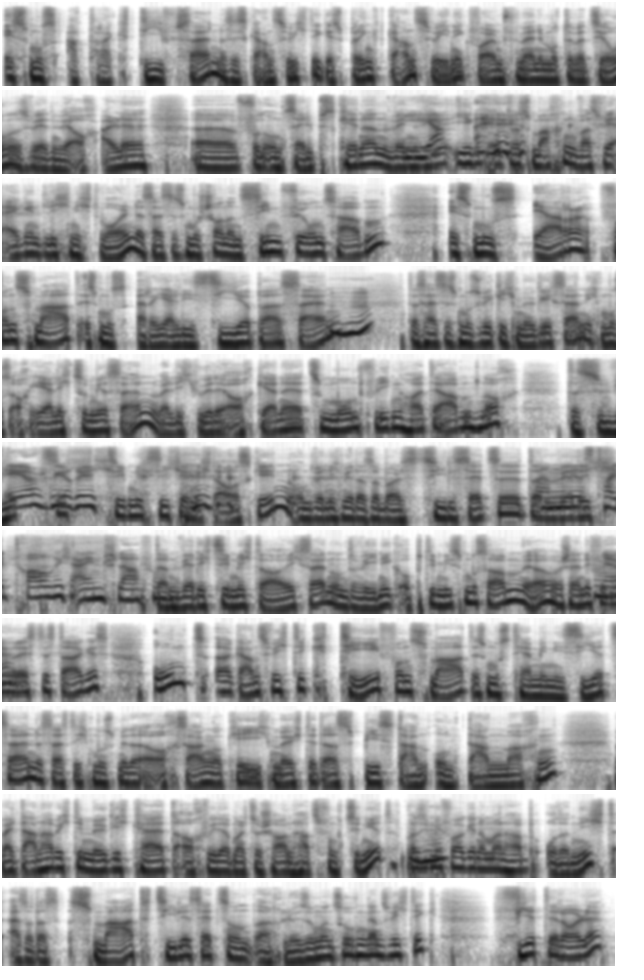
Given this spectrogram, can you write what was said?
Es muss attraktiv sein, das ist ganz wichtig. Es bringt ganz wenig, vor allem für meine Motivation, das werden wir auch alle äh, von uns selbst kennen, wenn ja. wir irgendetwas machen, was wir eigentlich nicht wollen. Das heißt, es muss schon einen Sinn für uns haben. Es muss R von Smart, es muss realisierbar sein. Mhm. Das heißt, es muss wirklich möglich sein. Ich muss auch ehrlich zu mir sein, weil ich würde auch gerne zum Mond fliegen heute Abend noch. Das wird sich ziemlich sicher nicht ausgehen. Und wenn ich mir das aber als Ziel setze, dann, dann werde ich halt traurig einschlafen. Dann werde ich ziemlich traurig sein und wenig Optimismus haben, ja, wahrscheinlich für ja. den Rest des Tages. Und äh, ganz wichtig, T von Smart, es muss terminisiert sein. Das heißt, ich muss mir da auch sagen, okay, ich möchte das bis dann und dann machen, weil dann habe ich die Möglichkeit, auch wieder mal zu schauen, hat es funktioniert, was mhm. ich mir vorgenommen habe oder nicht. Also das Smart Ziele setzen und nach Lösungen suchen, ganz wichtig. Vierte Rolle,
